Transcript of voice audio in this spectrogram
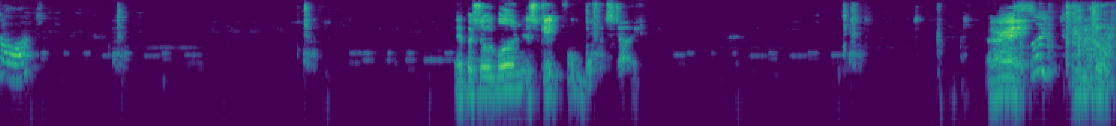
Start. Episode 1 Escape from Wolfenstein. Alright, here we go.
